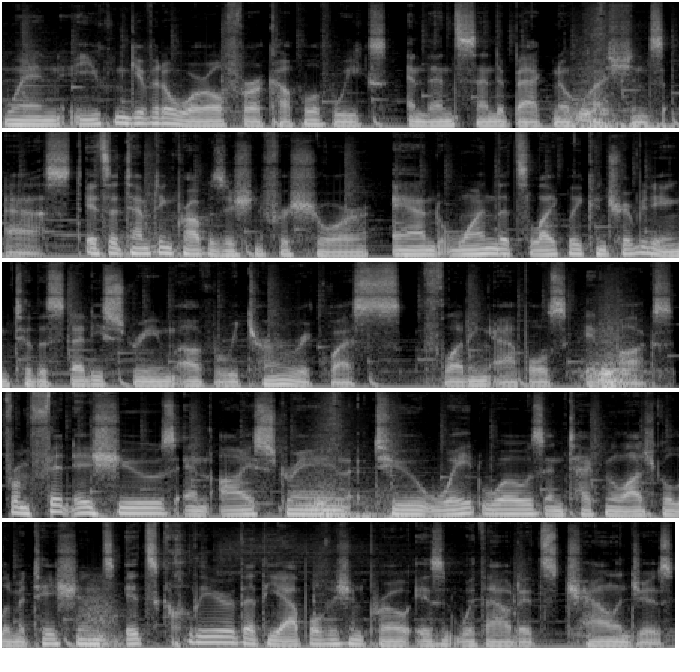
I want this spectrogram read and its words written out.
when you can give it a whirl for a couple of weeks and then send it back no questions asked? It's a tempting proposition for sure, and one that's likely contributing to the steady stream of return requests flooding Apple's inbox. From fit issues and eye strain to weight woes and technological limitations, it's clear that the Apple Vision Pro isn't without its challenges.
